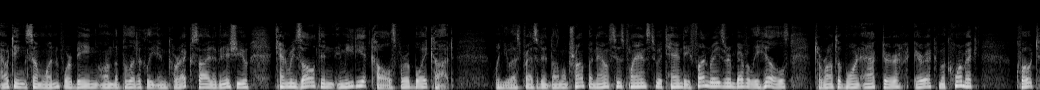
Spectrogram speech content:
outing someone for being on the politically incorrect side of an issue can result in immediate calls for a boycott. When U.S. President Donald Trump announced his plans to attend a fundraiser in Beverly Hills, Toronto-born actor Eric McCormack quote,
